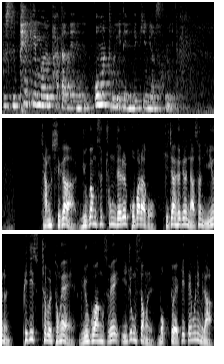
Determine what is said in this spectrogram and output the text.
무슨 폐기물 받아낸 오물통이 된 느낌이었습니다. 장 씨가 류광수 총재를 고발하고 기자회견에 나선 이유는 PD 수첩을 통해 류광수의 이중성을 목도했기 때문입니다.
